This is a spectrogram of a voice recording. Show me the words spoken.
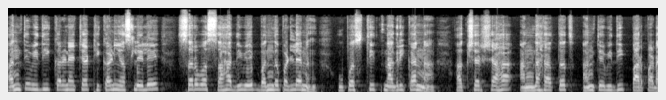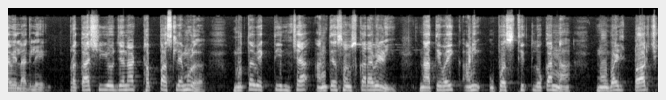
अंत्यविधी करण्याच्या ठिकाणी असलेले सर्व सहा दिवे बंद पडल्यानं उपस्थित नागरिकांना अक्षरशः अंधारातच अंत्यविधी पार पाडावे लागले. प्रकाश योजना ठप्प असल्यामुळं मृत व्यक्तींच्या अंत्यसंस्कारावेळी नातेवाईक आणि उपस्थित लोकांना मोबाईल टॉर्च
